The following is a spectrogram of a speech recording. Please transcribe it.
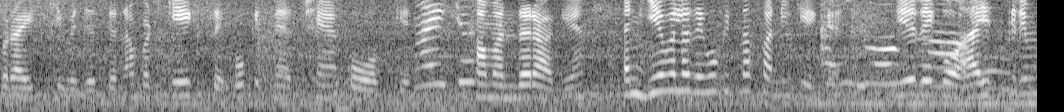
प्राइड की वजह से ना बट केक्स देखो कितने अच्छे हैं कोऑप के। हम अंदर आ गए हैं। एंड ये वाला देखो कितना फनी केक है। ये देखो आइसक्रीम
